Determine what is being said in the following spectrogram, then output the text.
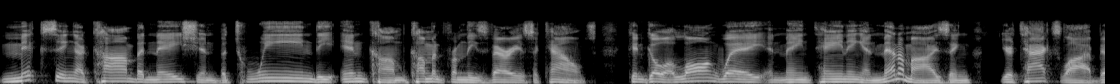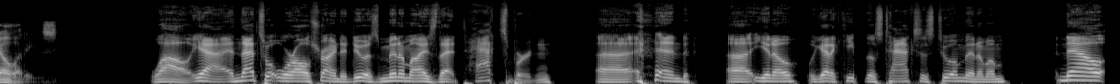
mixing a combination between the income coming from these various accounts can go a long way in maintaining and minimizing your tax liabilities. Wow, yeah, and that's what we're all trying to do is minimize that tax burden, uh, and uh, you know we got to keep those taxes to a minimum. Now,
